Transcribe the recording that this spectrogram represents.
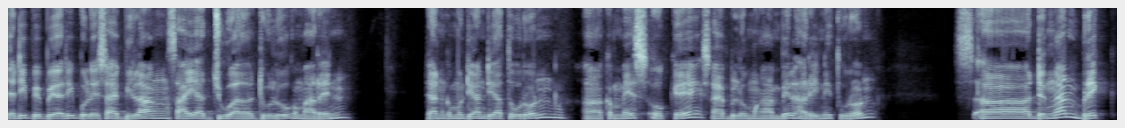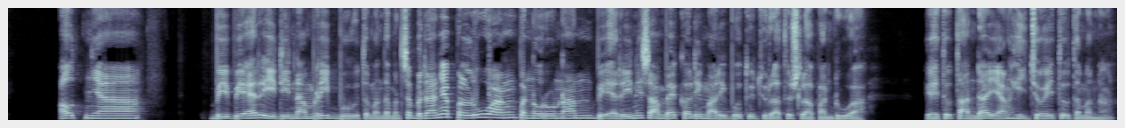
Jadi BBRI boleh saya bilang saya jual dulu kemarin dan kemudian dia turun uh, kemis oke okay, saya belum mengambil hari ini turun uh, dengan breakoutnya BBRI di 6000 teman-teman. Sebenarnya peluang penurunan BRI ini sampai ke 5782 yaitu tanda yang hijau itu teman-teman.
